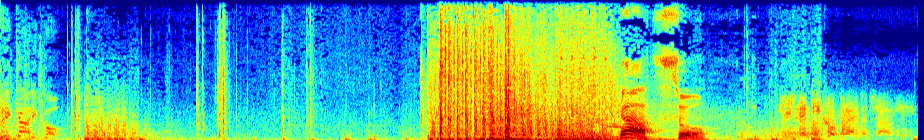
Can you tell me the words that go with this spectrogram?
Ricarico! Cazzo! Il nemico prende Charlie.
